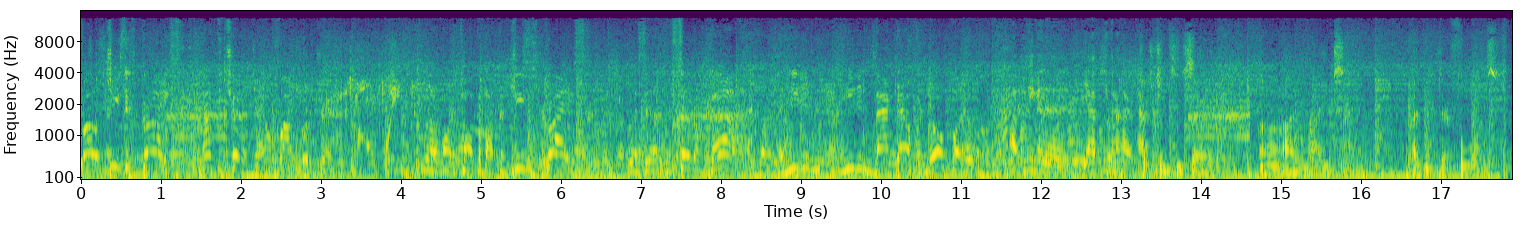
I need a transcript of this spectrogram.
Follow Jesus Christ, not the church. I don't follow go to church. That's what I want to talk about. Because Jesus Christ was the, the Son of God, and he didn't and he didn't back down for nobody. I believe in a yeah, I believe in a higher power. Christians who say, uh, I'm right, I think they're fools.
